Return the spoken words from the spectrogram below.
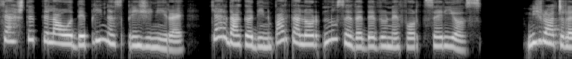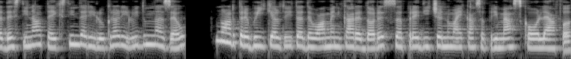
se aștepte la o deplină sprijinire, chiar dacă din partea lor nu se vede vreun efort serios. Mijloacele destinate extinderii lucrării lui Dumnezeu nu ar trebui cheltuite de oameni care doresc să predice numai ca să primească o leafă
